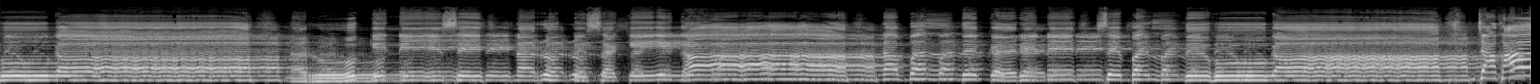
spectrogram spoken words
होगा। न रोकने से न रुक सकेगा न बंद करने से बंद होगा। जहाँ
